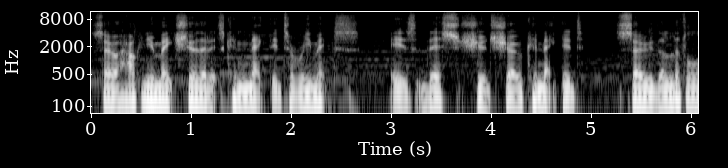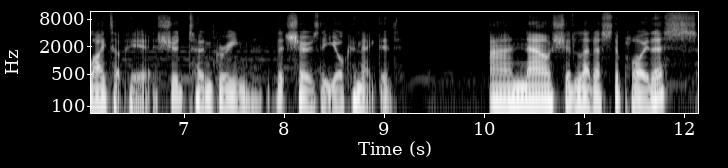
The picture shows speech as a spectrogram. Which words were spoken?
So how can you make sure that it's connected to Remix? Is this should show connected, so the little light up here should turn green that shows that you're connected. And now should let us deploy this.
